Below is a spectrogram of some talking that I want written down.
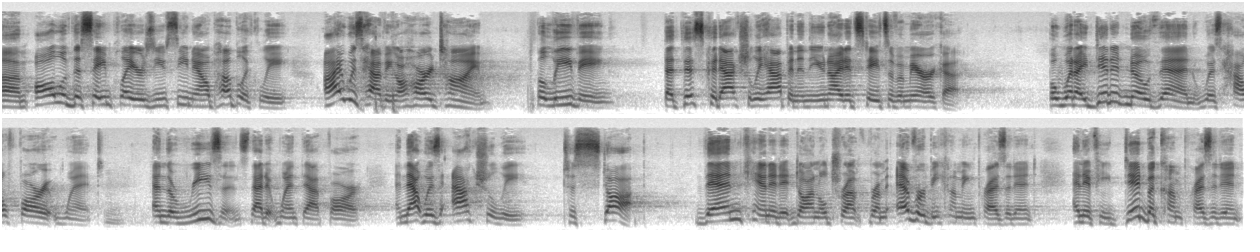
um, all of the same players you see now publicly, I was having a hard time believing that this could actually happen in the United States of America. But what I didn't know then was how far it went and the reasons that it went that far. And that was actually to stop then candidate Donald Trump from ever becoming president. And if he did become president,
